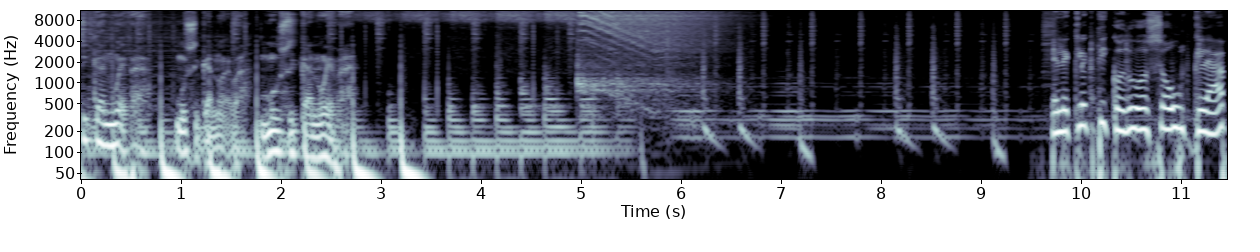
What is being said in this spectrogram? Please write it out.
Música nueva, música nueva, música nueva. Ecléctico dúo Soul Clap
